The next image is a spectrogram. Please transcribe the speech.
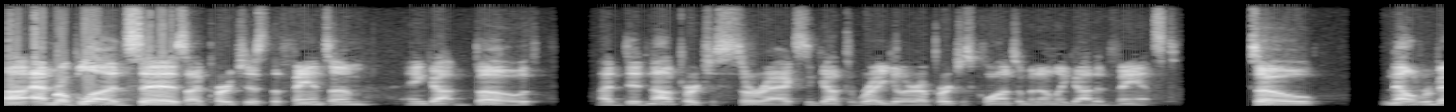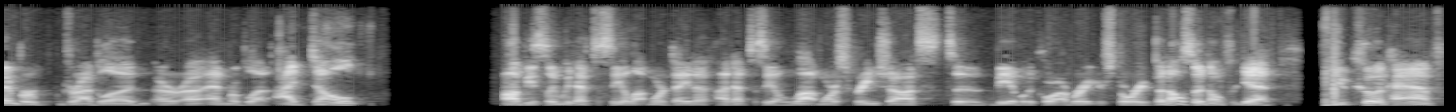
Uh, Admiral Blood says, I purchased the Phantom and got both. I did not purchase Surax and got the regular. I purchased Quantum and only got Advanced. So now remember, Dry Blood or uh, Admiral Blood, I don't. Obviously, we'd have to see a lot more data. I'd have to see a lot more screenshots to be able to corroborate your story. But also, don't forget, you could have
